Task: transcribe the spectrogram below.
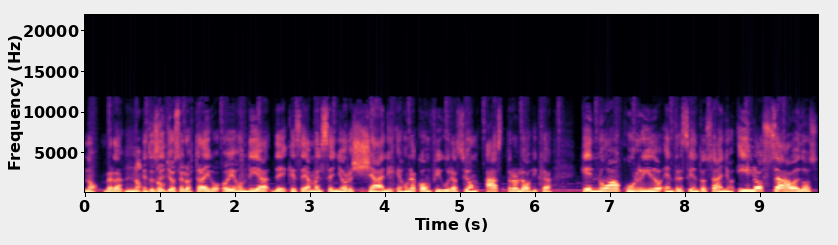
No, ¿verdad? No. Entonces No. yo se los traigo. Hoy es un día de, que se llama el señor Shani. Es una configuración astrológica que no ha ocurrido en 300 años. Y los sábados,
